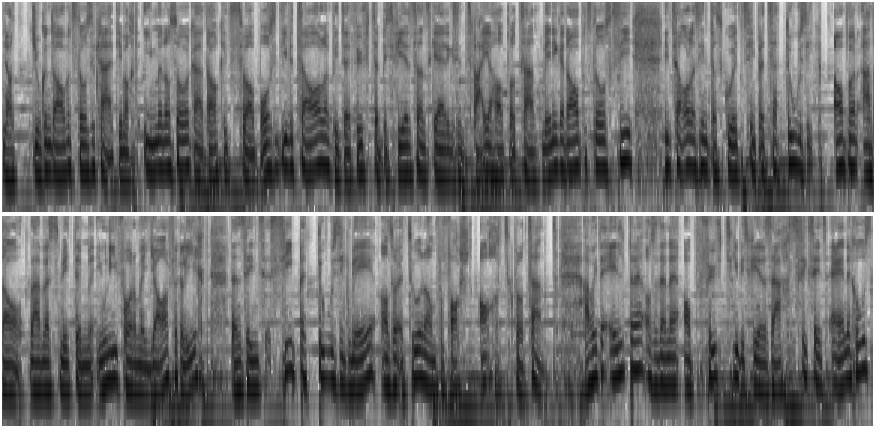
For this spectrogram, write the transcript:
Ja, die Jugendarbeitslosigkeit, die macht immer noch Sorgen. Auch da gibt es zwar positive Zahlen. Bei den 15- bis 24-Jährigen sind zweieinhalb Prozent weniger arbeitslos gewesen. Die Zahlen sind das gut 17.000. Aber auch da, wenn man es mit dem einem Jahr vergleicht, dann sind es 7.000 mehr, also eine Zunahme von fast 80 Prozent. Auch bei den Älteren, also dann ab 50 bis 64, sieht es ähnlich aus.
